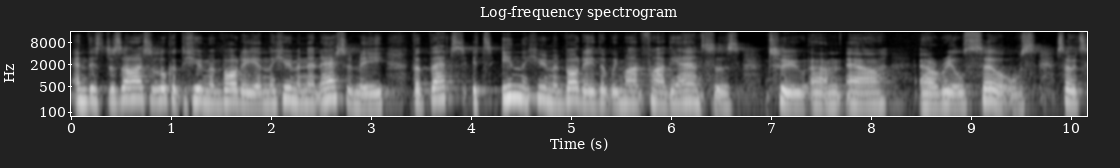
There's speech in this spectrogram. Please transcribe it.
and this desire to look at the human body and the human anatomy, that that's, it's in the human body that we might find the answers to um, our, our real selves. So it's,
